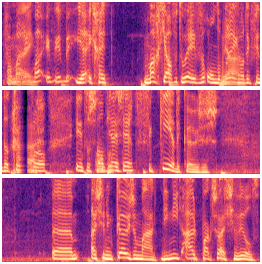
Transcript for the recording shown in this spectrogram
Voor Maar mij. ik, maar, ik- ja, ik ga mag je af en toe even onderbreken, Ja, want ik vind dat toch graag. wel interessant. Jij zegt verkeerde keuzes. Ehm, als je een keuze maakt die niet uitpakt zoals je wilt,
